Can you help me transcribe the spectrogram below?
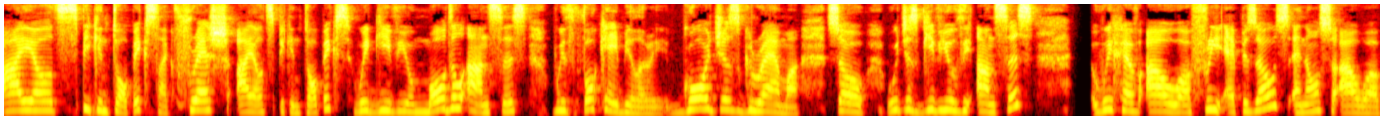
IELTS speaking topics, like fresh IELTS speaking topics. We give you model answers with vocabulary, gorgeous grammar. So we just give you the answers. We have our free episodes and also our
